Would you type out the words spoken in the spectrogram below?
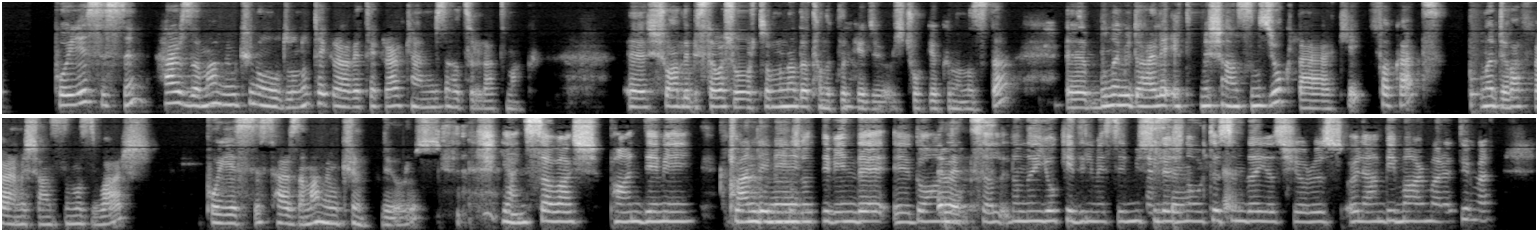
poiesisin her zaman mümkün olduğunu tekrar ve tekrar kendimize hatırlatmak. E, şu anda bir savaş ortamına da tanıklık ediyoruz çok yakınımızda. E, buna müdahale etme şansımız yok belki fakat buna cevap verme şansımız var poiesis her zaman mümkün diyoruz. Yani savaş, pandemi, pandemi dibinde e, doğanın evet. yok edilmesi, müsilajın ortasında yaşıyoruz. Ölen bir Marmara değil mi?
